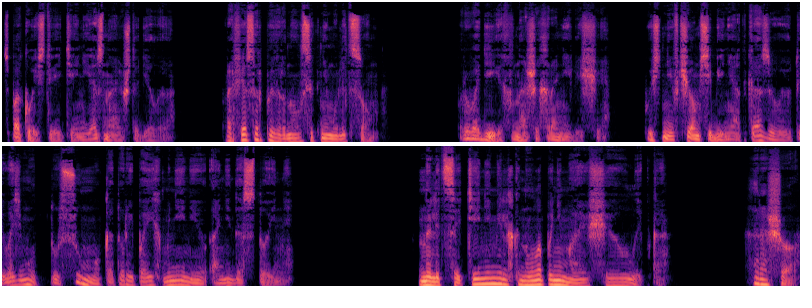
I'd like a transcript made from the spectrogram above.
«Спокойствие, Тень, я знаю, что делаю». Профессор повернулся к нему лицом. «Проводи их в наше хранилище. Пусть ни в чем себе не отказывают и возьмут ту сумму, которой, по их мнению, они достойны. На лице тени мелькнула понимающая улыбка. «Хорошо»,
